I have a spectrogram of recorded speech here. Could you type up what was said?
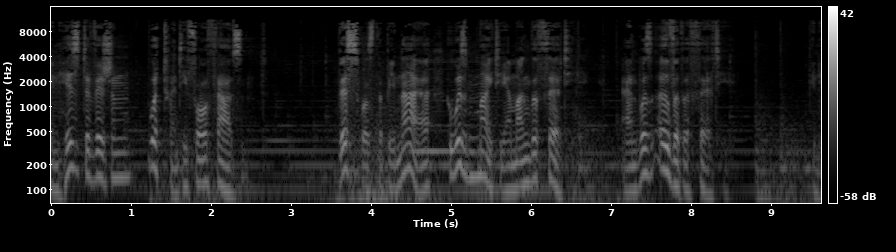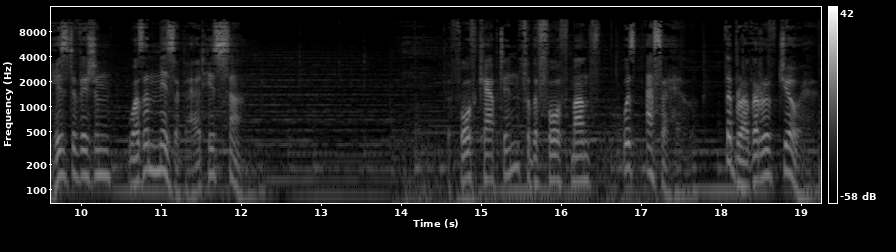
In his division were 24,000. This was the Benaiah who was mighty among the thirty, and was over the thirty. In his division was Ammizabad his son. The fourth captain for the fourth month was Asahel, the brother of Joab,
